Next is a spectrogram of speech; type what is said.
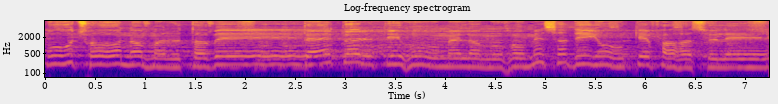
پوچھو نہ مرتبے۔ طے کرتی ہوں میں لمحوں میں صدیوں کے فاصلے۔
